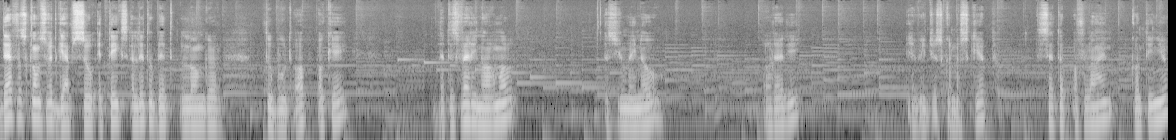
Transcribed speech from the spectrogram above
DevOS comes with GApps, so it takes a little bit longer to boot up, okay? That is very normal, as you may know already. Here we're just gonna skip, setup offline, continue.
